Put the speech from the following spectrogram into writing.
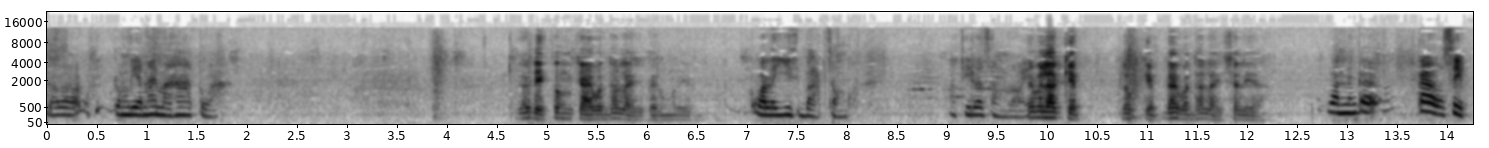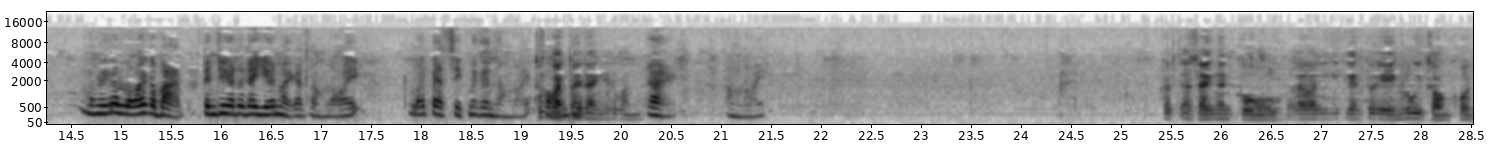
แล้วก็โรงเรียนให้มาห้าตัว แล้วเด็กต้องจ่ายวันเท่าไหร่ไปโรงเรียน วันละยี่สิบาทสองคนอาทิตย์ละสองร้อยแล้วเวลาเก็บเราเก็บได้วันเท่าไหร่เฉลี่ย วันนั้นก็เก้าสิบบางทีก็ร้อยกว่าบาท เต็มที่ก็จะได้เยอะหน่อยก็สองร้อยร้อยแปดสิบไม่เกินสองร้อยทุกวันไม่ได้อย่างนี้ทุกวันใช่สองร้อยก็อาศัยเงินปู่แล้วก็เลี้ยงตัวเองลูกอีกสองคน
